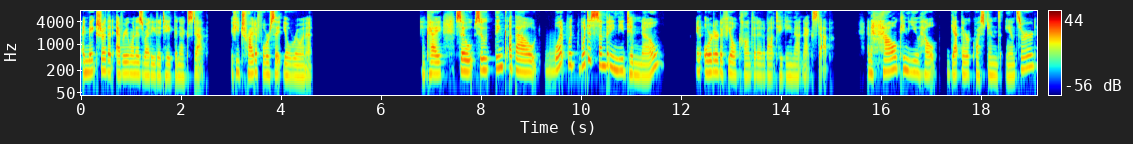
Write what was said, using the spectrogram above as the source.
and make sure that everyone is ready to take the next step. If you try to force it, you'll ruin it. Okay? So so think about what would what does somebody need to know in order to feel confident about taking that next step? And how can you help get their questions answered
